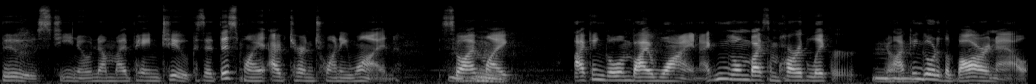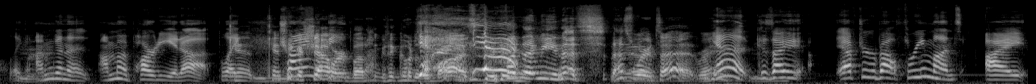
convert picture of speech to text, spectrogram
booze to, you know, numb my pain too. Because at this point, I've turned 21. So I'm mm-hmm. like, I can go and buy wine. I can go and buy some hard liquor. You know, I can mm-hmm. go to the bar now. Like I'm gonna, I'm gonna party it up. Like Can't, can't take a to be- shower, but I'm gonna go to the bar. but I mean, that's that's where it's at, right? Yeah, because I after about three months, I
